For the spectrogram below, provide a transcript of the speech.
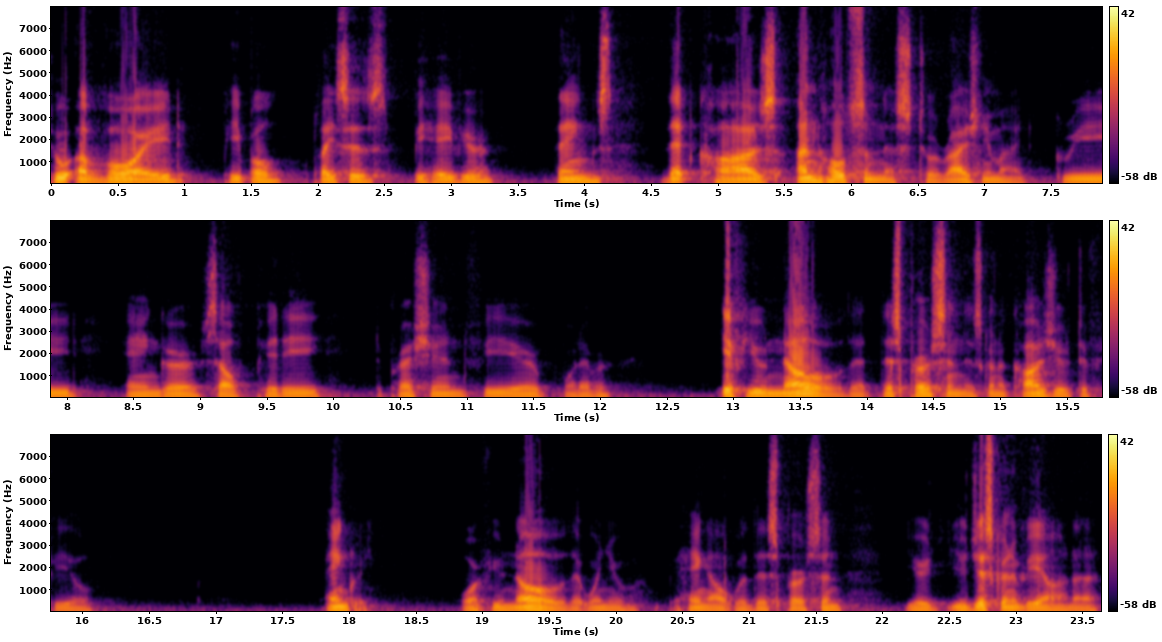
To avoid people, places, behavior, things that cause unwholesomeness to arise in your mind greed, anger, self pity, depression, fear, whatever if you know that this person is going to cause you to feel angry, or if you know that when you hang out with this person, you're, you're just going to be on a,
